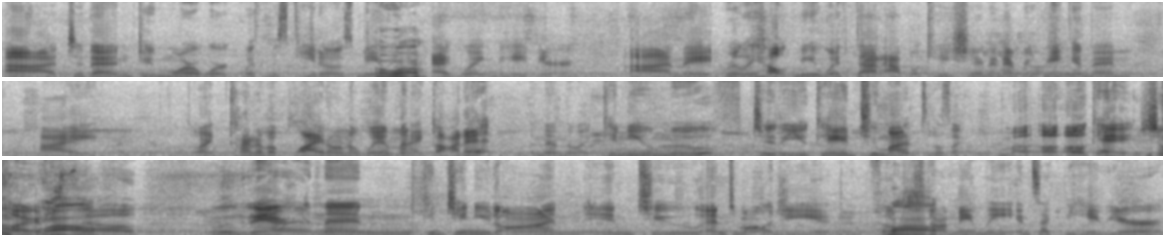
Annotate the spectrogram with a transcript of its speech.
uh, to then do more work with mosquitoes, mainly Oh, wow. egg-laying behavior. Uh, and they really helped me with that application and everything. And then I like kind of applied on a whim and I got it. And then they're like, "Can you move to the UK in two months?" And I was like, "Mm, uh, "Okay, sure." Wow. So moved there and then continued on into entomology and focused Wow. on mainly insect behavior,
